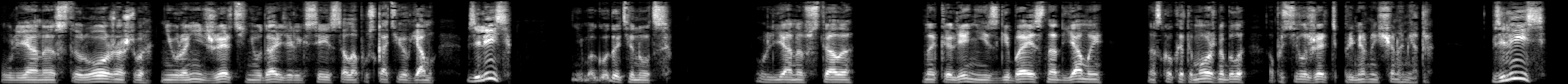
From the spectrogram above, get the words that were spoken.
Ульяна осторожно, чтобы не уронить жертв и не ударить Алексея, стала опускать ее в яму. — Взялись? — Не могу дотянуться. Ульяна встала на колени, изгибаясь над ямой, насколько это можно было, опустила жертв примерно еще на метр. — Взялись,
